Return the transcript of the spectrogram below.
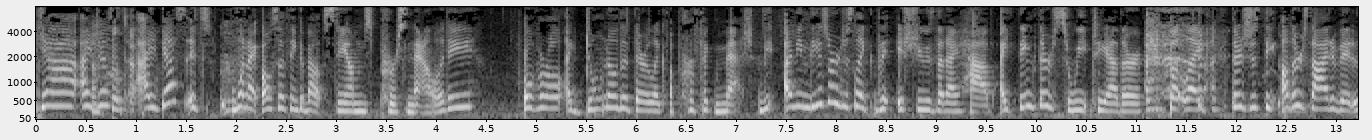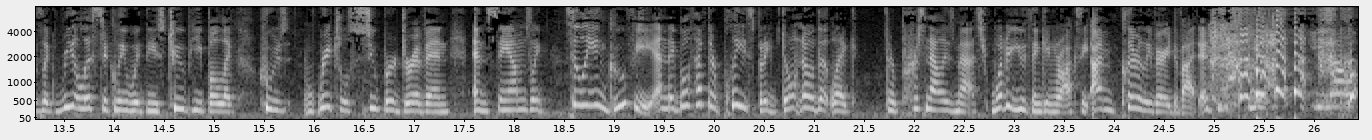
Yeah, I just, I guess it's when I also think about Sam's personality. Overall, I don't know that they're like a perfect mesh. The, I mean, these are just like the issues that I have. I think they're sweet together, but like, there's just the other side of it is like realistically with these two people, like who's Rachel's super driven and Sam's like silly and goofy, and they both have their place, but I don't know that like their personalities match. What are you thinking, Roxy? I'm clearly very divided. you know,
